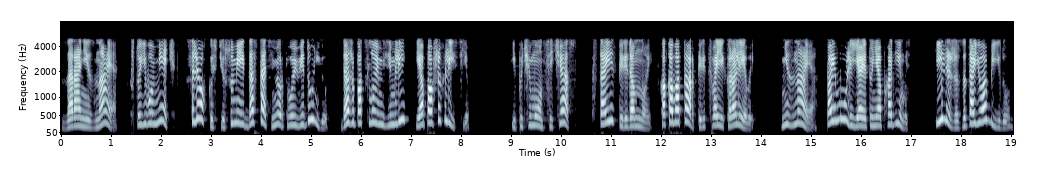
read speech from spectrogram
заранее зная, что его меч с легкостью сумеет достать мертвую ведунью даже под слоем земли и опавших листьев. И почему он сейчас стоит передо мной, как аватар перед своей королевой, не зная, пойму ли я эту необходимость или же затаю обиду.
